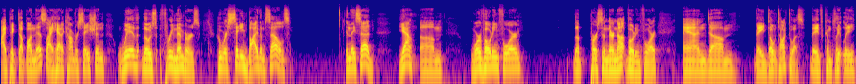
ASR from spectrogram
I picked up on this. I had a conversation with those three members who were sitting by themselves. And they said, yeah, um, we're voting for the person they're not voting for. And um, they don't talk to us. They've completely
